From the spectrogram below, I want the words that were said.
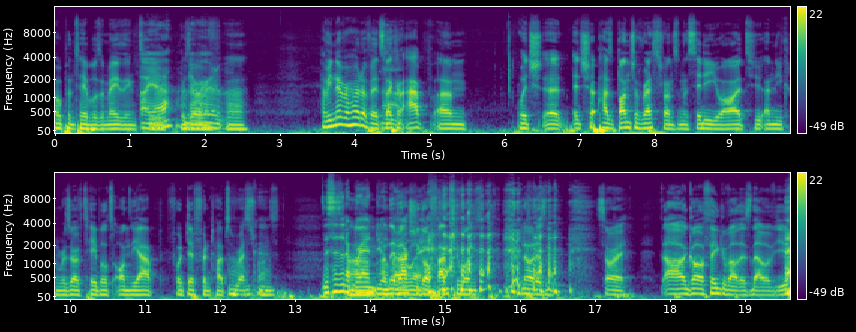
Open Table is amazing. Oh, to yeah? I've never heard of it. Uh, have you never heard of it? It's like an app um, which uh, it sh- has a bunch of restaurants in the city you are to, and you can reserve tables on the app for different types of Oh, okay. restaurants. This isn't a brand Um, deal. and they've the actually got fancy ones. No, it isn't. Sorry. I gotta think about this now with you.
